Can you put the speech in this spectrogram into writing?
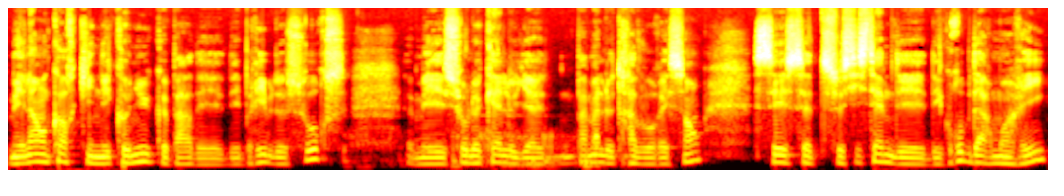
mais là encore qui n'est connu que par des, bribes de sources, mais sur lequel il y a pas mal de travaux récents, c'est ce système des, des groupes d'armoiries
